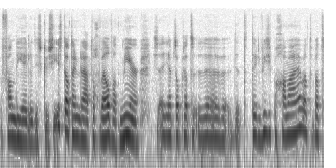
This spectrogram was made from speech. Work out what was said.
van die hele discussie... is dat er inderdaad toch wel wat meer... Je hebt ook dat, uh, dat televisieprogramma, hè, wat... wat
